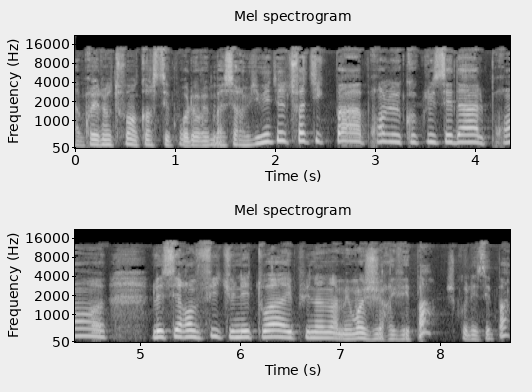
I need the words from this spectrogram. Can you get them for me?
Après une autre fois encore, c'était pour le rhume. Ma soeur me dit mais ne te fatigue pas, prends le coclucédal, prends euh, le sérum fit, tu nettoies et puis non. Mais moi, je n'arrivais pas, je connaissais pas.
